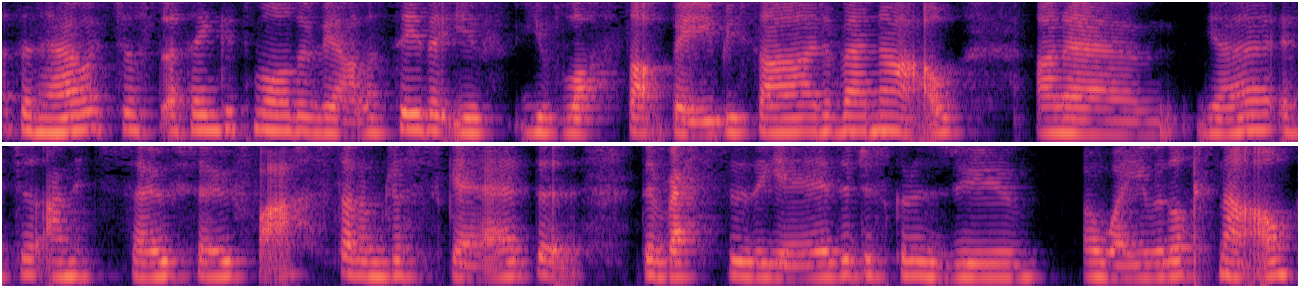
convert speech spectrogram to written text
I don't know, it's just I think it's more the reality that you've you've lost that baby side of her now. And um yeah it's just and it's so so fast. And I'm just scared that the rest of the years are just gonna zoom away with us now.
